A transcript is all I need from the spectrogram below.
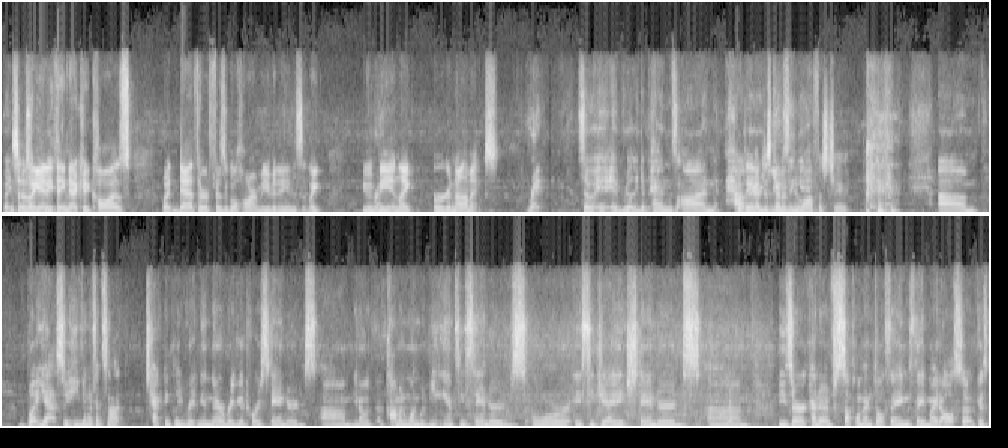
but So it's like anything that could cause what death or physical harm, even even like even Right. be in like ergonomics. right. So it, it really depends on how they're I just got a new it. office chair. Um, but yeah, so even if it's not technically written in their regulatory standards, um, you know, a common one would be ANSI standards or ACGIH standards. Um, These are kind of supplemental things. They might also, because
